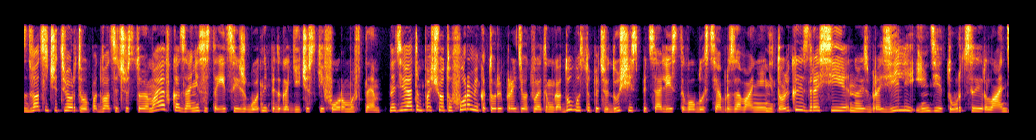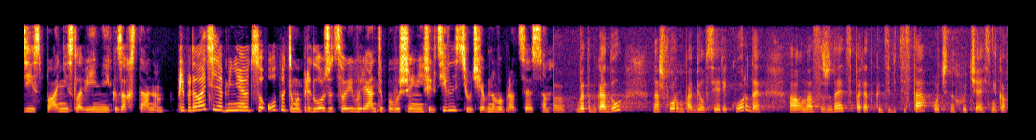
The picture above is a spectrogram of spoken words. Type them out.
С 24 по 26 мая в Казани состоится ежегодный педагогический форум ИФТЭ. На девятом по счету форуме, который пройдет в этом году, выступят ведущие специалисты в области образования не только из России, но и из Бразилии, Индии, Турции, Ирландии, Испании, Словении и Казахстана. Преподаватели обменяются опытом и предложат свои варианты повышения эффективности учебного процесса. В этом году наш форум побил все рекорды. А, у нас ожидается порядка 900 очных участников.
